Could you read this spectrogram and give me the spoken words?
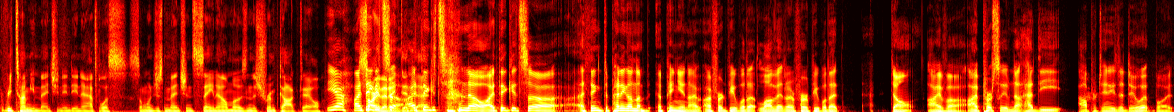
Every time you mention Indianapolis, someone just mentions St. Elmo's and the shrimp cocktail. Yeah, I think Sorry it's. that I uh, I that. think it's no. I think it's. Uh, I think depending on the opinion, I've, I've heard people that love it. I've heard people that don't. I've. Uh, I personally have not had the opportunity to do it, but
